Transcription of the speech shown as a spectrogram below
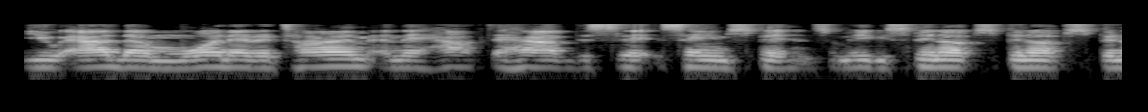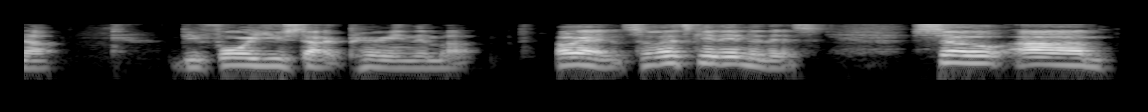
you add them one at a time and they have to have the same spin. So maybe spin up, spin up, spin up before you start pairing them up. Okay, so let's get into this. So um,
